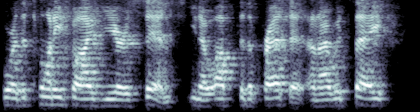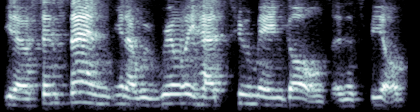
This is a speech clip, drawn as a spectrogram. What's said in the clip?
for the 25 years since, you know, up to the present. And I would say, you know, since then, you know, we really had two main goals in this field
